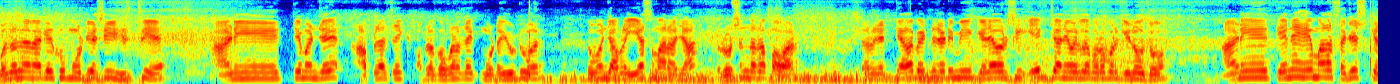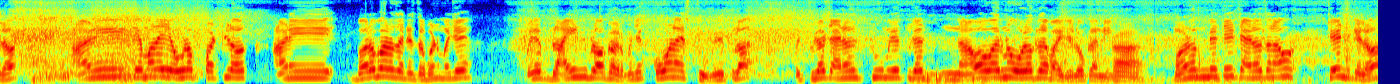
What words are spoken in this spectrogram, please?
बदलण्यामागे खूप मोठी अशी हिस्ट्री आहे. आणि ते म्हणजे आपलाच एक आपल्या कोकणातला एक मोठा यूट्यूबर तो म्हणजे आपला यस महाराजा रोशनदादा पवार. तर त्या- त्याला भेटण्यासाठी मी गेल्या वर्षी एक जानेवारीला बरोबर गेलो होतो. आणि त्याने हे मला सजेस्ट केलं. आणि ते मला एवढं पटलं आणि बरोबरच आहे त्याचं पण. म्हणजे म्हणजे ब्लाइंड ब्लॉगर म्हणजे कोण आहेस तू? म्हणजे तुला तुझ्या चॅनल तू म्हणजे तुझ्या नावावरनं ओळखलं पाहिजे लोकांनी. म्हणून मी ते चॅनलचं नाव चेंज केलं.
